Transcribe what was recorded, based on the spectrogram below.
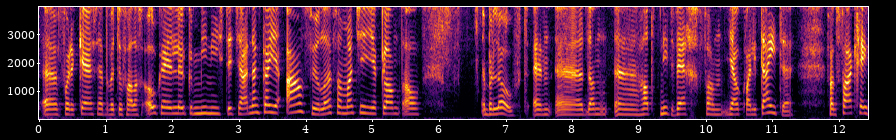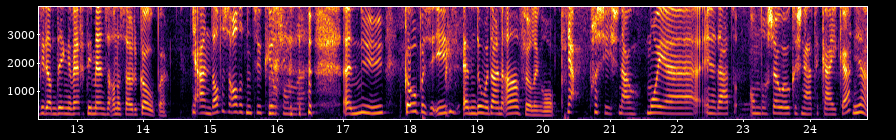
Eh, voor de kerst hebben we toevallig ook hele leuke minis dit jaar. En dan kan je aanvullen van wat je je klant al belooft. En eh, dan eh haalt het niet weg van jouw kwaliteiten. Want vaak geef je dan dingen weg die mensen anders zouden kopen. Ja, en dat is altijd natuurlijk heel zonde. En nu kopen ze iets en doen we daar een aanvulling op. ja, precies. Nou, mooi eh, inderdaad om er zo ook eens naar te kijken. Ja,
